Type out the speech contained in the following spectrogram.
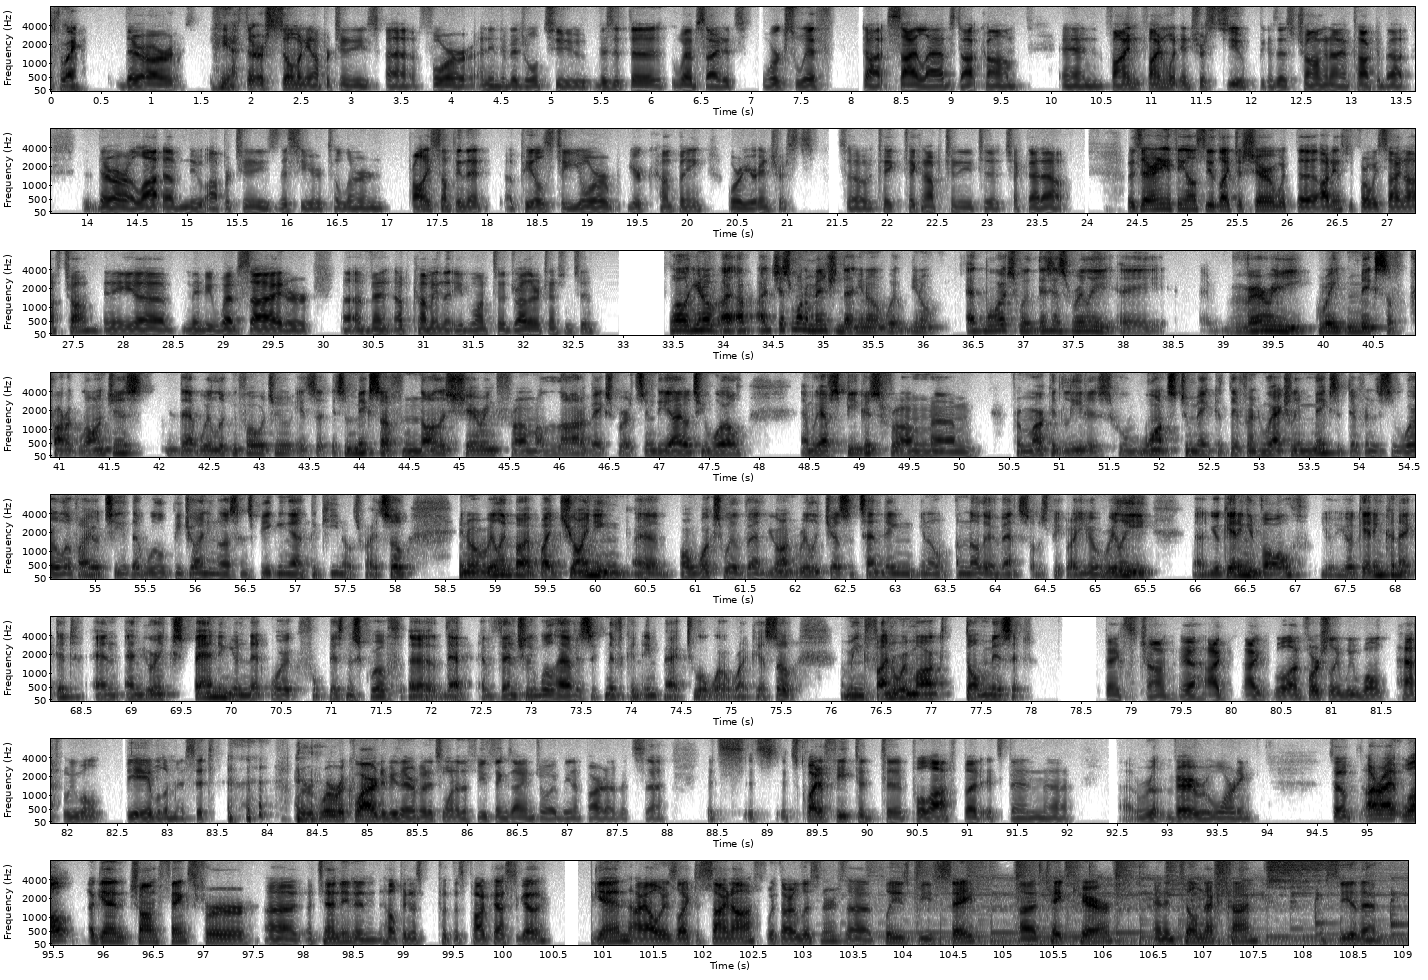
Right. There are yeah, there are so many opportunities uh, for an individual to visit the website. It's workswith.silabs.com and find find what interests you. Because as Chong and I have talked about, there are a lot of new opportunities this year to learn probably something that appeals to your your company or your interests. So take take an opportunity to check that out. Is there anything else you'd like to share with the audience before we sign off, Chong? Any uh, maybe website or uh, event upcoming that you'd want to draw their attention to? Well, you know, I, I just want to mention that you know, you know, at Works with this is really a very great mix of product launches that we're looking forward to. It's a it's a mix of knowledge sharing from a lot of experts in the IoT world, and we have speakers from um, from market leaders who wants to make a difference, who actually makes a difference in the world of IoT that will be joining us and speaking at the keynotes, right? So, you know, really by by joining uh, or works with event, you aren't really just attending, you know, another event, so to speak, right? You're really uh, you're getting involved, you're, you're, getting connected, and and you're expanding your network for business growth uh, that eventually will have a significant impact to our world right here. So, I mean, final remark: don't miss it. Thanks, Chong. Yeah, I, I, well, unfortunately, we won't have, we won't be able to miss it. we're, we're required to be there, but it's one of the few things I enjoy being a part of. It's, uh, it's, it's, it's quite a feat to, to pull off, but it's been uh, uh, re- very rewarding. So, all right. Well, again, Chong, thanks for uh, attending and helping us put this podcast together. Again, I always like to sign off with our listeners. Uh, please be safe, uh, take care, and until next time, We'll see you then.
